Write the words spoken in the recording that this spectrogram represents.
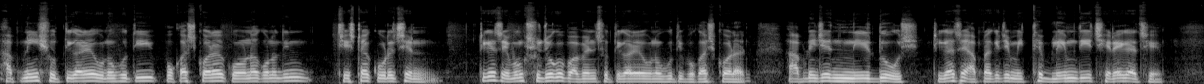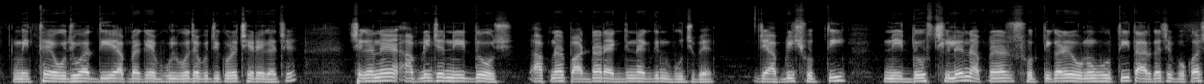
আপনি সত্যিকারের অনুভূতি প্রকাশ করার কোনো না কোনো দিন চেষ্টা করেছেন ঠিক আছে? এবং সুযোগও পাবেন সত্যিকারের অনুভূতি প্রকাশ করার। আপনি যে নির্দোষ, ঠিক আছে? আপনাকে যে মিথ্যে ব্লেম দিয়ে ছেড়ে গেছে, মিথ্যে অজুহাত দিয়ে আপনাকে ভুল বোঝাবুঝি করে ছেড়ে গেছে, সেখানে আপনি যে নির্দোষ, আপনার পার্টনার একদিন একদিন বুঝবে যে আপনি সত্যি নির্দোষ ছিলেন, আপনার সত্যিকারের অনুভূতি তার কাছে প্রকাশ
